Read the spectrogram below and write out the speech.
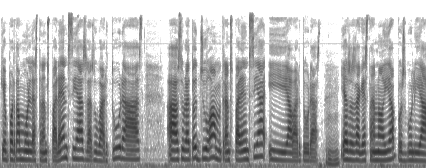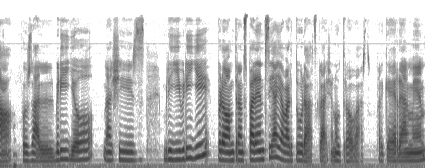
que porta molt les transparències, les obertures, uh, sobretot juga amb transparència i obertures. Mhm. I aleshores aquesta noia pues, volia pues, el brillo, així brilli, brilli, però amb transparència i obertures. Clar, això no ho trobes, perquè realment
